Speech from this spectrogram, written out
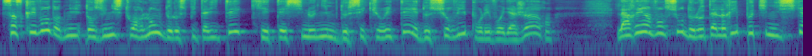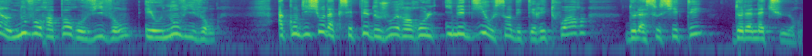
S'inscrivant dans une histoire longue de l'hospitalité, qui était synonyme de sécurité et de survie pour les voyageurs, la réinvention de l'hôtellerie peut initier un nouveau rapport aux vivants et aux non-vivants, à condition d'accepter de jouer un rôle inédit au sein des territoires, de la société, de la nature.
